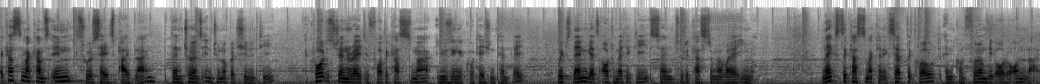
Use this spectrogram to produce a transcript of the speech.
A customer comes in through a sales pipeline, then turns into an opportunity. A quote is generated for the customer using a quotation template, which then gets automatically sent to the customer via email. Next, the customer can accept the quote and confirm the order online.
